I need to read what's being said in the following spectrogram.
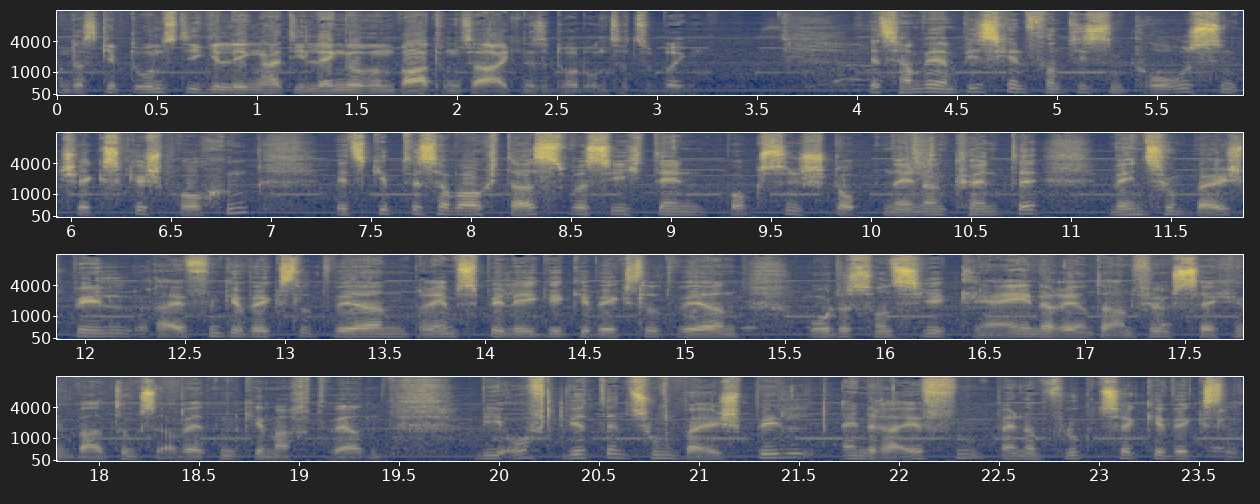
und das gibt uns die Gelegenheit, die längeren Wartungsereignisse dort unterzubringen. Jetzt haben wir ein bisschen von diesen großen Checks gesprochen. Jetzt gibt es aber auch das, was ich den Boxenstopp nennen könnte, wenn zum Beispiel Reifen gewechselt werden, Bremsbeläge gewechselt werden oder sonstige kleinere, unter Anführungszeichen, Wartungsarbeiten gemacht werden. Wie oft wird denn zum Beispiel ein Reifen bei einem Flugzeug gewechselt?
